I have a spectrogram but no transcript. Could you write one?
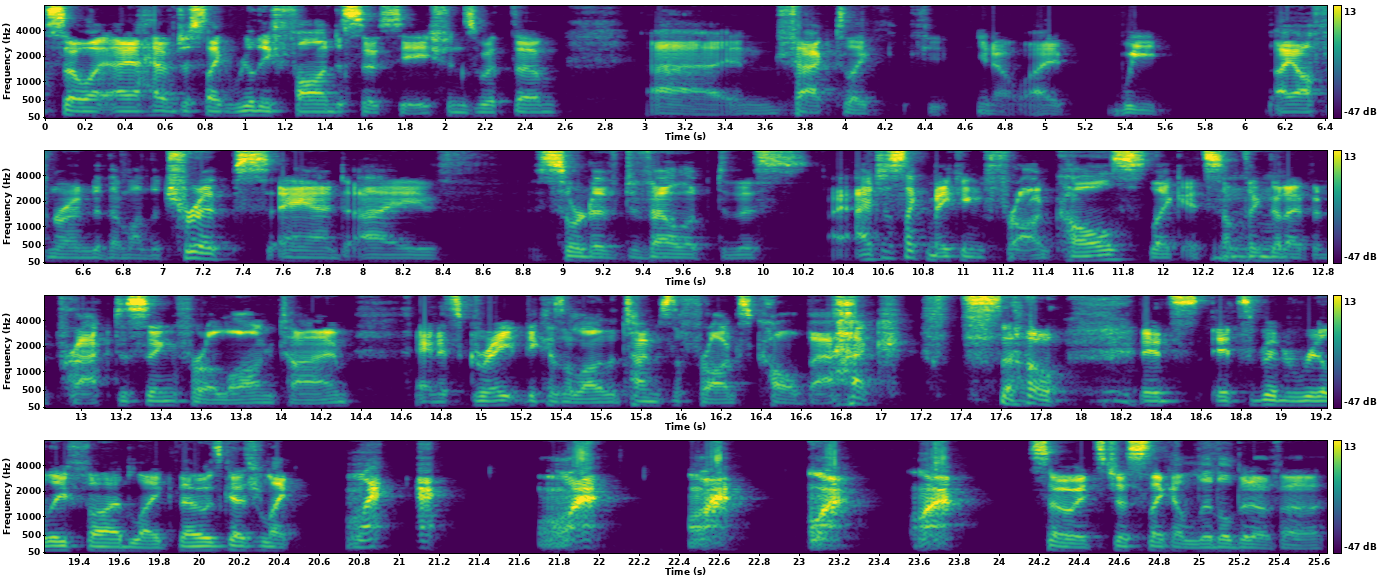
So I, I have just like really fond associations with them. Uh, in fact, like if you you know I we I often run into them on the trips, and I've sort of developed this. I, I just like making frog calls. Like it's something Mhm. that I've been practicing for a long time, and it's great because a lot of the times the frogs call back. so it's it's been really fun. Like those guys are like. "Wah, ah, wah, wah, wah." So it's just like a little bit of a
